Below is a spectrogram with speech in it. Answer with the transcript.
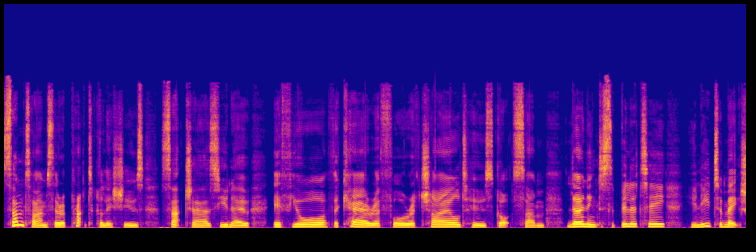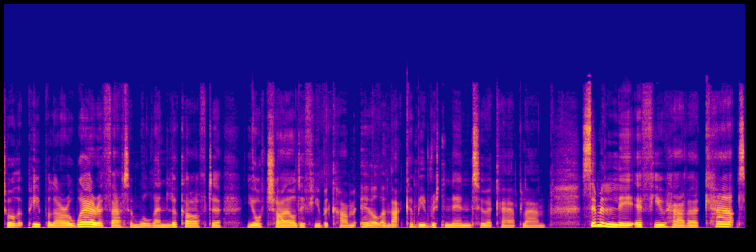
Sometimes there are practical issues, such as, you know, if you're the carer for a child who's got some learning disability, you need to make sure that people are aware of that and will then look after your child if you become ill, and that can be written into a care plan. Similarly, if you have a cat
